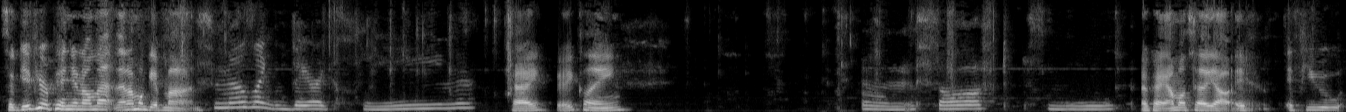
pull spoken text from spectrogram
so give your opinion on that, and then I'm gonna give mine. smells like very clean, Okay, very clean. um, soft, smooth. Okay, I'm gonna tell y'all if if you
